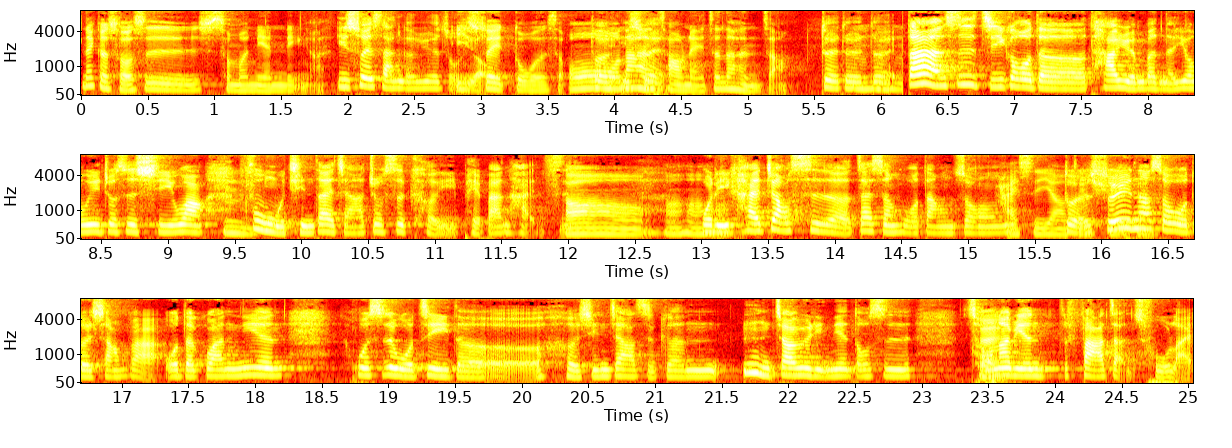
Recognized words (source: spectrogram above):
那个时候是什么年龄啊？一岁三个月左右，一岁多的时候。哦，那很早呢，真的很早。对对对，嗯、当然是机构的，他原本的用意就是希望父母亲在家就是可以陪伴孩子。哦，我离开教室了，在生活当中还是要对，所以那时候我的想法、我的观念。或是我自己的核心价值跟 教育理念都是从那边发展出来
